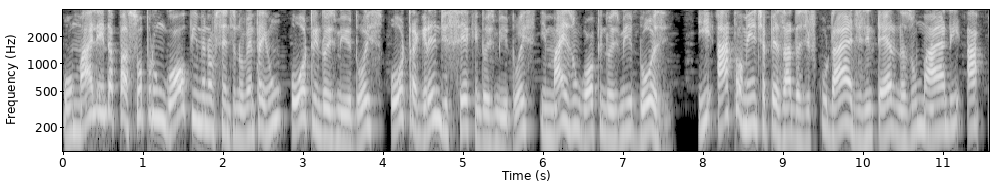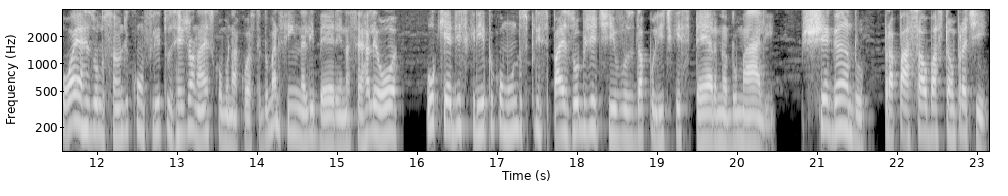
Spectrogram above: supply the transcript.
O Mali ainda passou por um golpe em 1991, outro em 2002, outra grande seca em 2002 e mais um golpe em 2012. E atualmente, apesar das dificuldades internas, o Mali apoia a resolução de conflitos regionais, como na Costa do Marfim, na Libéria e na Serra Leoa, o que é descrito como um dos principais objetivos da política externa do Mali. Chegando para passar o bastão para ti,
